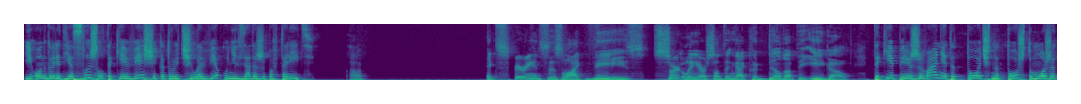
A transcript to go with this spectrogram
И он говорит, я слышал такие вещи, которые человеку нельзя даже повторить. Experiences like these certainly are something that could build up the ego. Такие переживания — это точно то, что может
